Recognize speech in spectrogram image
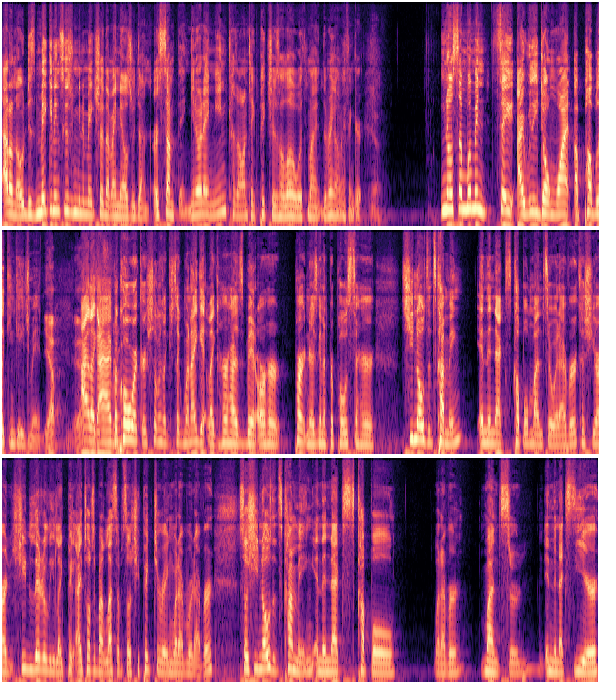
i don't know just make an excuse for me to make sure that my nails are done or something you know what i mean because i want to take pictures hello with my the ring on my finger Yeah. you know some women say i really don't want a public engagement Yep. Yeah, I like I have a coworker. She's like, she's like when I get like her husband or her partner is gonna propose to her, she knows it's coming in the next couple months or whatever. Because she already she literally like pick, I talked about last episode. She picked her ring, whatever, whatever. So she knows it's coming in the next couple, whatever months or in the next year.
